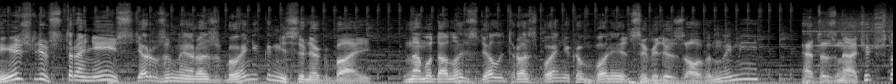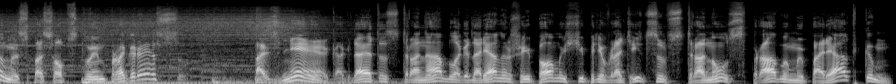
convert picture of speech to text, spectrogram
Если в стране, истерзанной разбойниками Селекбай, нам удалось сделать разбойников более цивилизованными, это значит, что мы способствуем прогрессу. Позднее, когда эта страна благодаря нашей помощи превратится в страну с правом и порядком,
